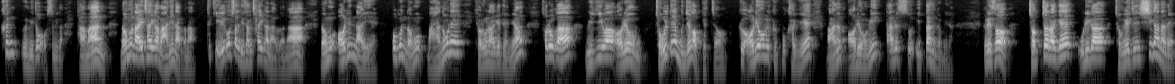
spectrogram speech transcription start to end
큰 의미도 없습니다. 다만 너무 나이 차이가 많이 나거나 특히 7살 이상 차이가 나거나 너무 어린 나이에 혹은 너무 만원에 결혼하게 되면 서로가 위기와 어려움, 좋을 때야 문제가 없겠죠. 그 어려움을 극복하기에 많은 어려움이 따를 수 있다는 겁니다. 그래서 적절하게 우리가 정해진 시간 안에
